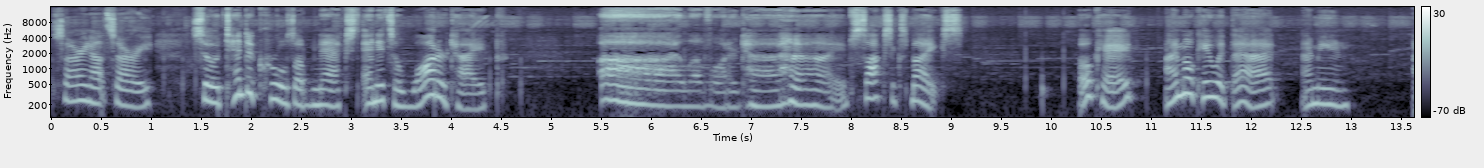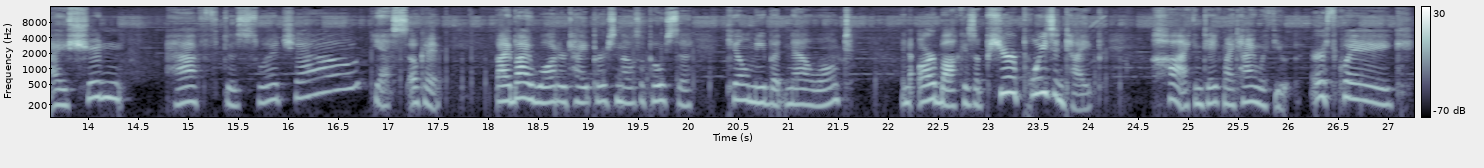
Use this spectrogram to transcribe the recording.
Sorry, not sorry. So Tentacruel's up next, and it's a water type. Ah, I love water types. Toxic spikes. Okay, I'm okay with that. I mean, I shouldn't have to switch out. Yes, okay. Bye bye, water type person that was supposed to kill me but now won't. And Arbok is a pure poison type. Ha, I can take my time with you. Earthquake!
